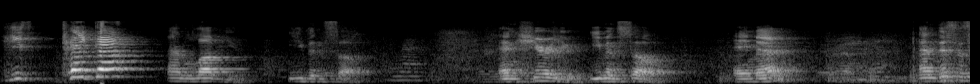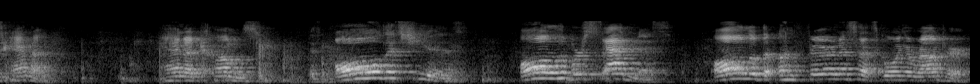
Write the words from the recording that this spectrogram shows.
He's take that and love you, even so. Amen. And hear you, even so. Amen? Amen? And this is Hannah. Hannah comes with all that she is, all of her sadness, all of the unfairness that's going around her.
